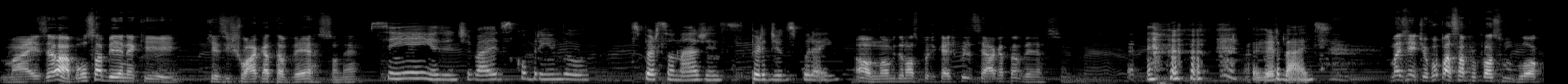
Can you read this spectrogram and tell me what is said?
Mas é ah, bom saber, né, que, que existe o Agatha Verso, né? Sim, a gente vai descobrindo os personagens perdidos por aí. Ah, o nome do nosso podcast podia ser Agatha Verso. é verdade. Mas, gente, eu vou passar pro próximo bloco,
